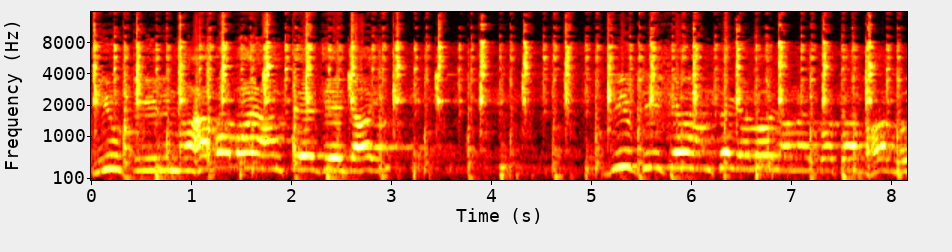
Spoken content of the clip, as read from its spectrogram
বিউটির মা বাবা আনতে যে যাই। বিউটিকে আনতে গেল জানার কথা ভালো।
